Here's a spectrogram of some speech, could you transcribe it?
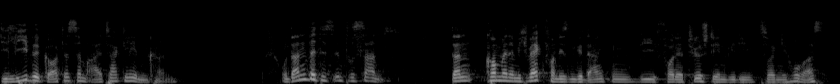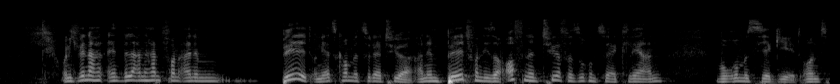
die Liebe Gottes im Alltag leben können. Und dann wird es interessant. Dann kommen wir nämlich weg von diesen Gedanken, die vor der Tür stehen, wie die Zeugen Jehovas. Und ich will, will anhand von einem Bild, und jetzt kommen wir zu der Tür, an einem Bild von dieser offenen Tür versuchen zu erklären, worum es hier geht. Und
